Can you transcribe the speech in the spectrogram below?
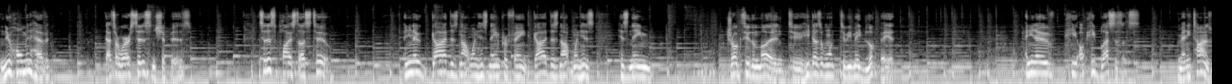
new home in heaven. That's our, where our citizenship is. So this applies to us too. And you know, God does not want his name profaned. God does not want his his name drug through the mud and to he doesn't want to be made look bad. And you know, he uh, he blesses us many times.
